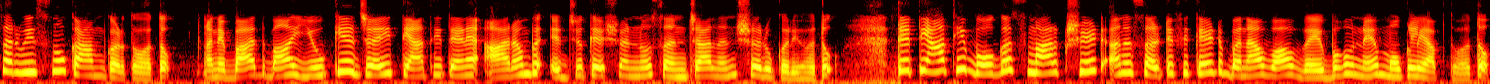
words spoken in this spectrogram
સર્વિસનું કામ કરતો હતો અને બાદમાં યુકે જઈ ત્યાંથી તેણે આરંભ એજ્યુકેશનનું સંચાલન શરૂ કર્યું હતું. તે ત્યાંથી બોગસ માર્કશીટ અને સર્ટિફિકેટ બનાવવા વૈભવને મોકલી આપતો હતો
